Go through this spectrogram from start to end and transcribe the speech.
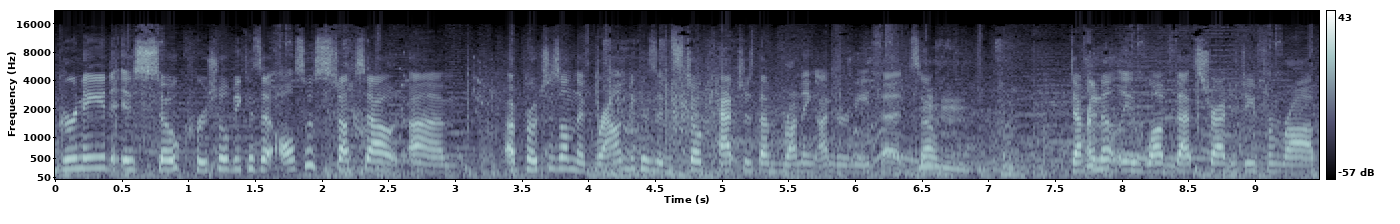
grenade is so crucial because it also stuffs out um, approaches on the ground because it still catches them running underneath it. So definitely love that strategy from Rob.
